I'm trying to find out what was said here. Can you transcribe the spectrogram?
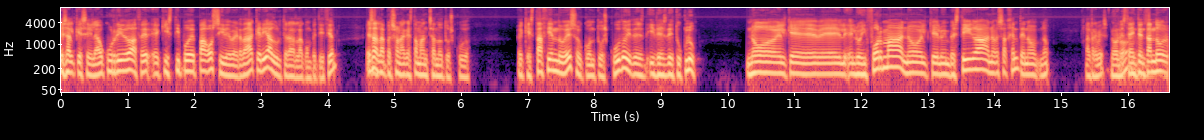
es al que se le ha ocurrido hacer X tipo de pagos si de verdad quería adulterar la competición. Esa es la persona que está manchando tu escudo. El que está haciendo eso con tu escudo y, desde tu club. No el que lo informa, no el que lo investiga, no esa gente, no, no. Al revés. No, está intentando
